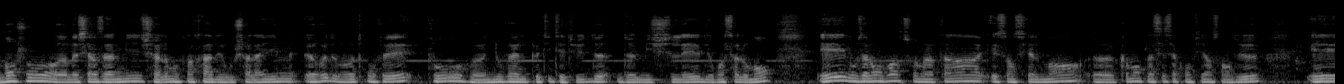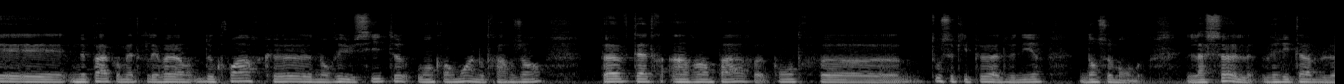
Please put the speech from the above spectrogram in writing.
Bonjour euh, mes chers amis, Shalom Racha de Yerushalayim, heureux de vous retrouver pour une nouvelle petite étude de Michelet du roi Salomon. Et nous allons voir ce matin essentiellement euh, comment placer sa confiance en Dieu et ne pas commettre l'erreur de croire que nos réussites ou encore moins notre argent peuvent être un rempart contre euh, tout ce qui peut advenir dans ce monde. La seule véritable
